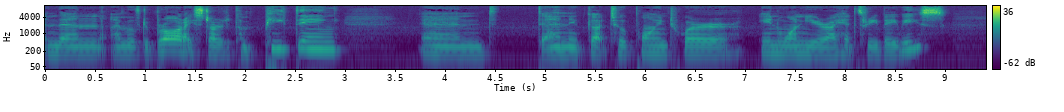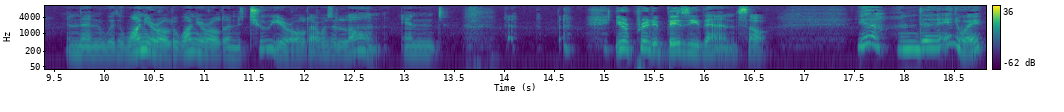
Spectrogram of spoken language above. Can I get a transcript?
and then I moved abroad. I started competing, and then it got to a point where in one year I had three babies. And then with a one year old, a one year old, and a two year old, I was alone. And you're pretty busy then. So, yeah. And uh, anyway,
